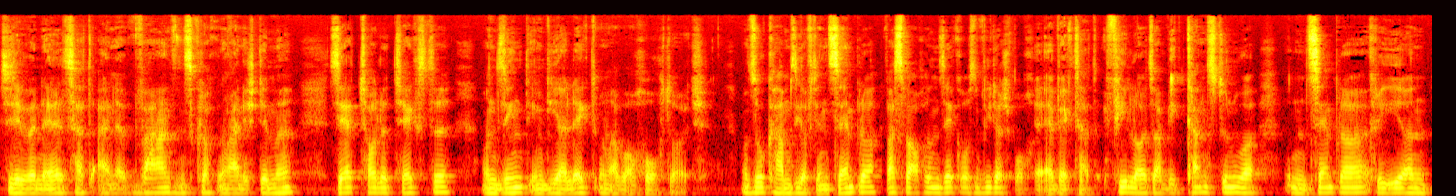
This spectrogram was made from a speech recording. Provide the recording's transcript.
Silvia Nels hat eine wahnsinns glockenreine Stimme, sehr tolle Texte und singt im Dialekt und aber auch Hochdeutsch. Und so kam sie auf den Sampler, was aber auch einen sehr großen Widerspruch erweckt hat. Viele Leute sagen, wie kannst du nur einen Sampler kreieren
